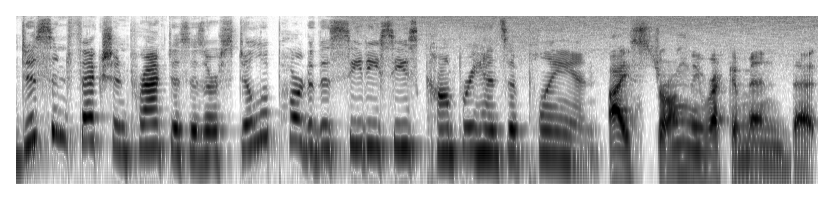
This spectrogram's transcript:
disinfection practices are still a part of the CDC's comprehensive plan. I strongly recommend that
